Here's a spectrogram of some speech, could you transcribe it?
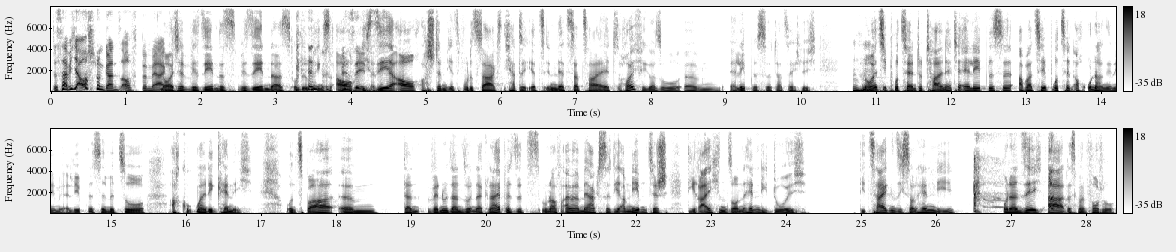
Das habe ich auch schon ganz oft bemerkt. Leute, wir sehen das, wir sehen das. Und übrigens auch, ich es. sehe auch, ach stimmt, jetzt wo du es sagst, ich hatte jetzt in letzter Zeit häufiger so ähm, Erlebnisse tatsächlich. Mhm. 90 Prozent total nette Erlebnisse, aber 10 Prozent auch unangenehme Erlebnisse mit so, ach guck mal, den kenne ich. Und zwar, ähm, dann, wenn du dann so in der Kneipe sitzt und auf einmal merkst du, die am Nebentisch, die reichen so ein Handy durch. Die zeigen sich so ein Handy und dann sehe ich, ah, das ist mein Foto.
